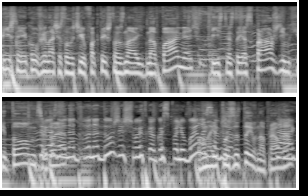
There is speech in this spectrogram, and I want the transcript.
Пісня, яку вже наші слухачі фактично знають на пам'ять. Пісня стає справжнім хітом. Це Серйозно, дует. вона, вона дуже швидко якось полюбилася. Вона і вже... позитивна, правда? Так.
